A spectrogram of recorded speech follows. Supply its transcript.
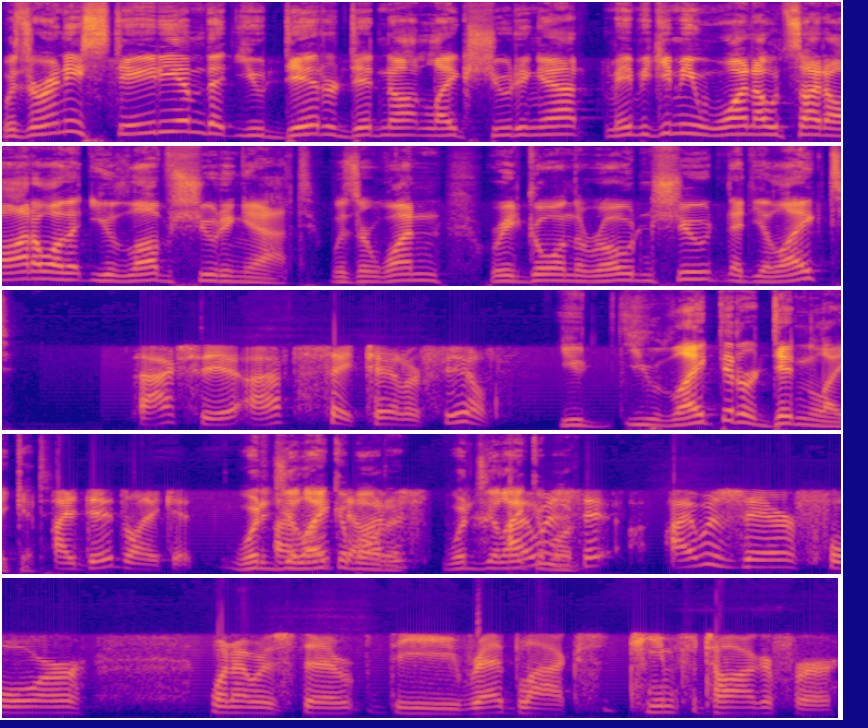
Was there any stadium that you did or did not like shooting at? Maybe give me one outside of Ottawa that you loved shooting at. Was there one where you'd go on the road and shoot that you liked? Actually, I have to say Taylor Field. You you liked it or didn't like it? I did like it. What did you like about it. it? What did you like I about it? I was there for when I was the the Red Blacks team photographer.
